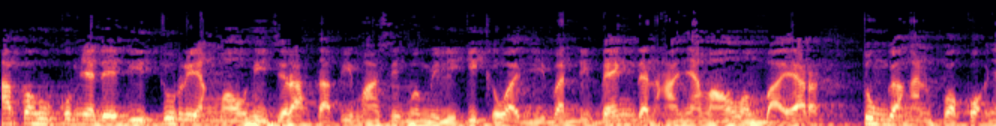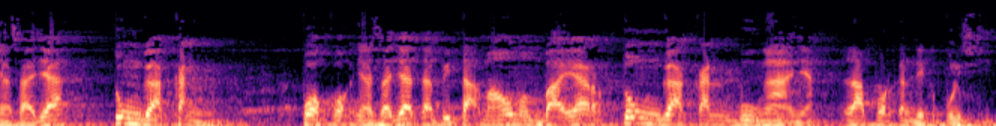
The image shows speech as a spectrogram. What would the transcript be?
Apa hukumnya debitur yang mau hijrah tapi masih memiliki kewajiban di bank dan hanya mau membayar tunggangan pokoknya saja, tunggakan pokoknya saja tapi tak mau membayar tunggakan bunganya. Laporkan dia ke polisi.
